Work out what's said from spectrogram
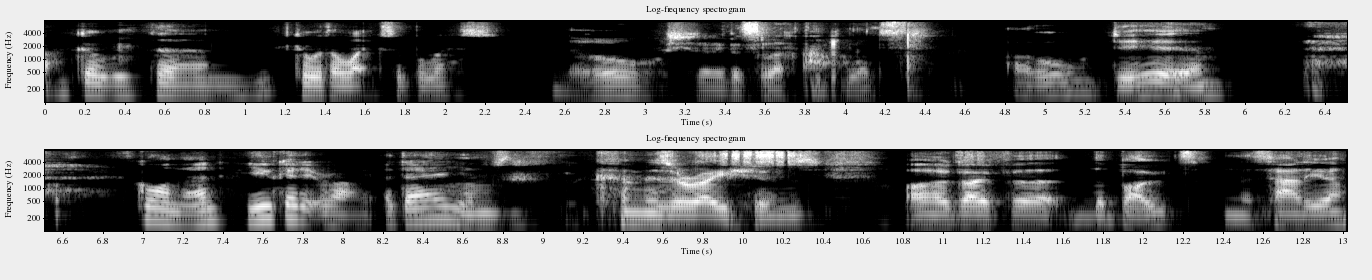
I'll go with um, go with Alexa Bliss. No, she's only been selected once. Oh dear. Go on then, you get it right. I dare you. Um, commiserations. I'll go for the boat, Natalya.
